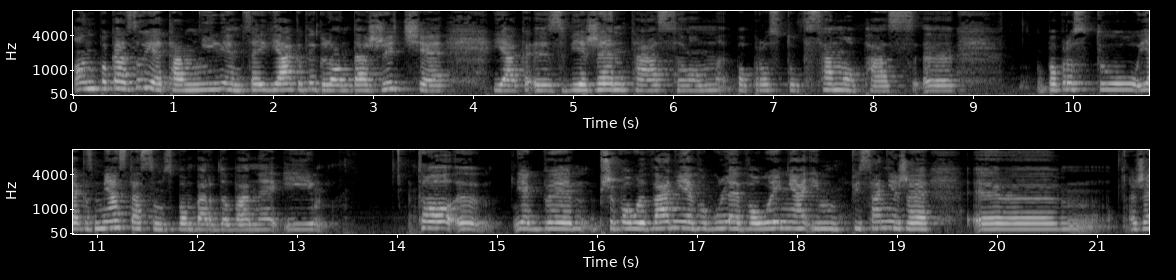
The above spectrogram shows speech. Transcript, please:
on pokazuje tam mniej więcej, jak wygląda życie jak y, zwierzęta są po prostu w samopas, po prostu jak z miasta są zbombardowane i to jakby przywoływanie w ogóle Wołynia i pisanie, że, że,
